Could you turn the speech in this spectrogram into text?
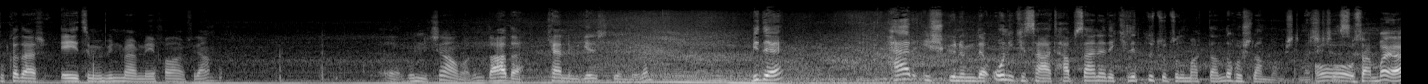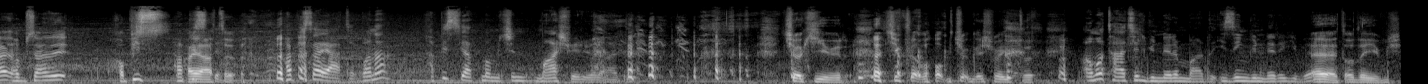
bu kadar eğitimi bilmem neyi falan filan e, bunun için almadım. Daha da kendimi geliştireyim dedim. Bir de her iş günümde 12 saat hapishanede kilitli tutulmaktan da hoşlanmamıştım açıkçası. Oo sen bayağı hapishanede hapis Hapisti. hayatı. Hapis hayatı. Bana hapis yatmam için maaş veriyorlardı. Çok iyi bir açıklama oldu. Çok hoşuma gitti. Ama tatil günlerim vardı. izin günleri gibi. Evet o da iyiymiş.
